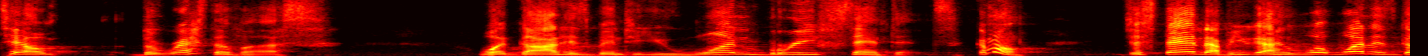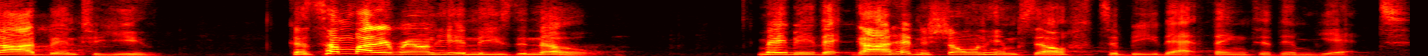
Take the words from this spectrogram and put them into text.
tell the rest of us what God has been to you. One brief sentence. Come on, just stand up. You guys, what, what has God been to you? Because somebody around here needs to know. Maybe that God hadn't shown himself to be that thing to them yet.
